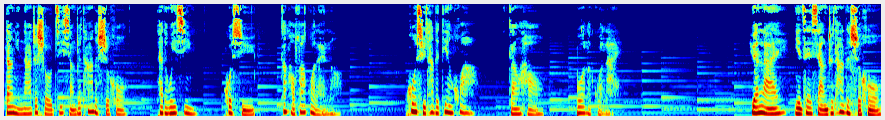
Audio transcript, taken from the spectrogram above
当你拿着手机想着他的时候，他的微信或许刚好发过来了，或许他的电话刚好拨了过来。原来你在想着他的时候，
